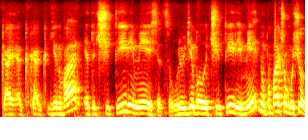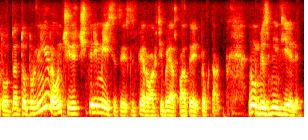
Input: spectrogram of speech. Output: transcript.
как январь, это 4 месяца. У людей было 4 месяца. Ну, по большому счету, вот этот турнир, он через 4 месяца, если с 1 октября смотреть, только так. Ну, без недели.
